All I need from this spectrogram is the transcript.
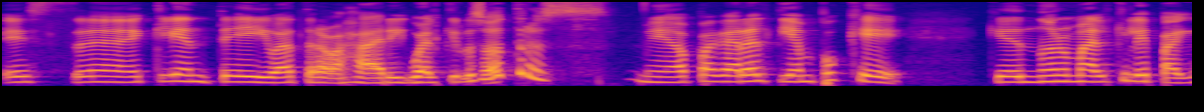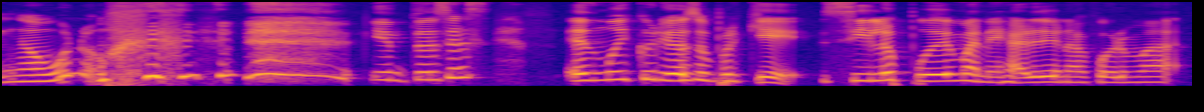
este cliente iba a trabajar igual que los otros, me iba a pagar al tiempo que, que es normal que le paguen a uno. y entonces es muy curioso porque sí lo pude manejar de una forma,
